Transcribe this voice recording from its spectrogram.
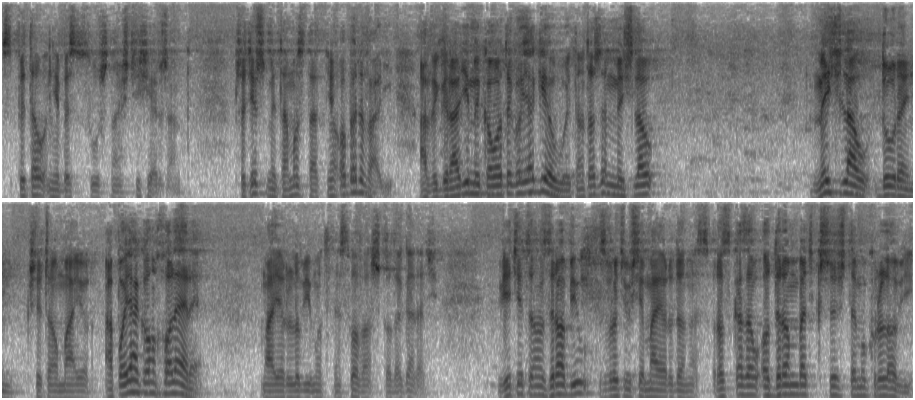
spytał nie bez słuszności sierżant. Przecież my tam ostatnio oberwali, a wygrali my koło tego Jagiełły. No to, że myślał... Myślał, dureń, krzyczał major. A po jaką cholerę? Major lubi mocne słowa, szkoda gadać. Wiecie, co on zrobił? Zwrócił się major do nas. Rozkazał odrąbać krzyż temu królowi.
